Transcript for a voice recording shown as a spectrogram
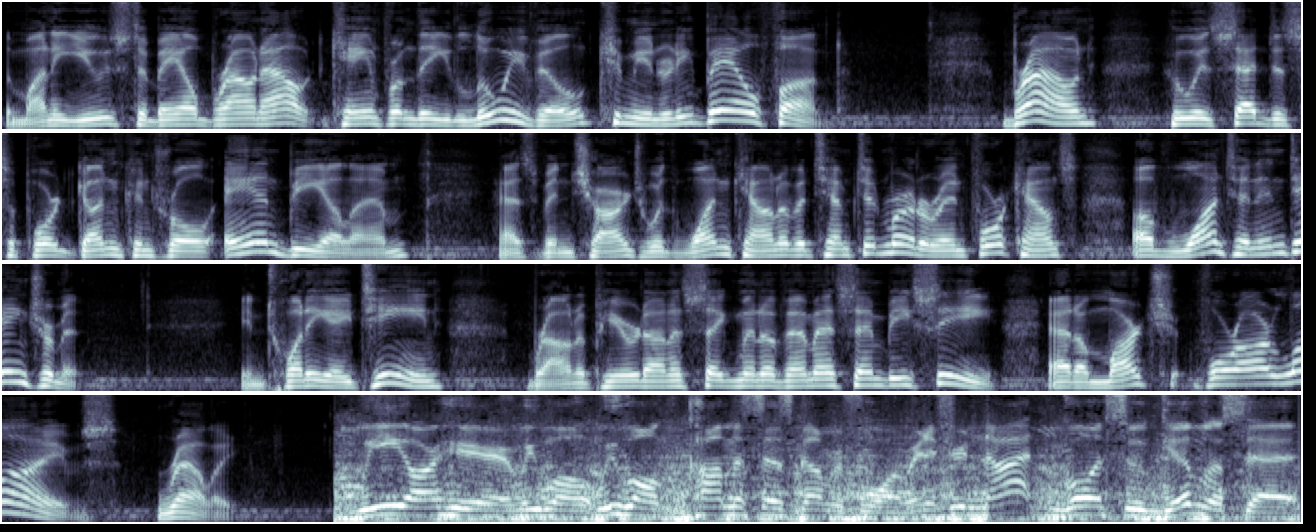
The money used to bail Brown out came from the Louisville Community Bail Fund. Brown, who is said to support gun control and BLM, has been charged with one count of attempted murder and four counts of wanton endangerment. In 2018, Brown appeared on a segment of MSNBC at a March for Our Lives rally. We are here and we want we want common sense gun reform. And if you're not going to give us that,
